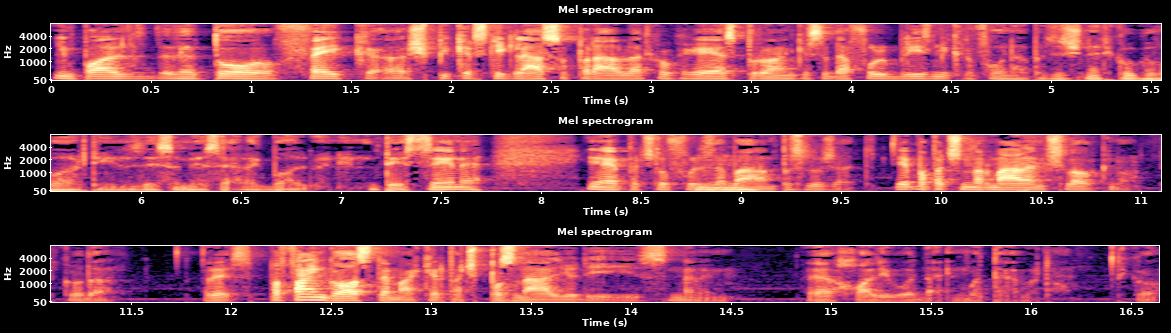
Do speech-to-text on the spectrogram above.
in pa da to fake uh, špikerski glas uporablja, kot je jaz provam, ki se da full blizu mikrofona, pa začne tako govoriti in zdaj sem jaz Alek Baldwin in te scene. In je pač to full mm. zabaven poslušati. Je pa pač normalen človek, no, tako da res. Pa fajn goste ima, ker pač pozna ljudi iz, vem, eh, Hollywooda in whatever. No. Tako,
